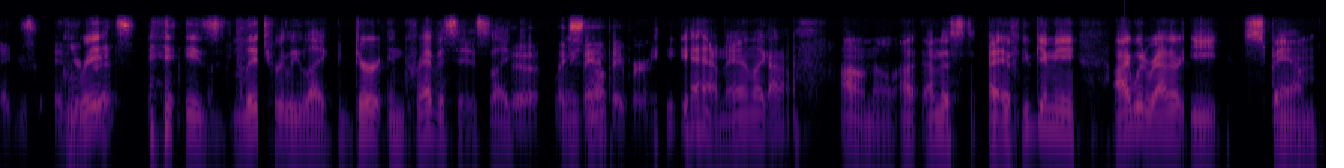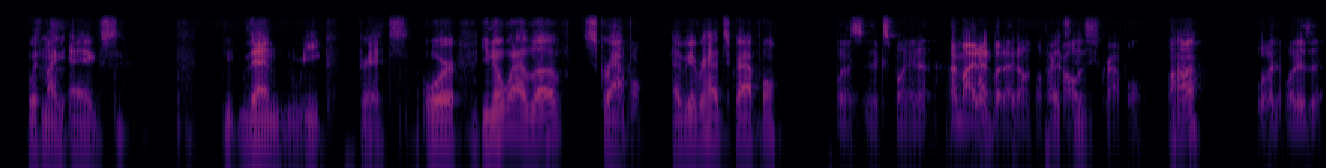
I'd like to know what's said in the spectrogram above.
eggs in Grit. your grits. is literally like dirt in crevices. Like Yeah, like you know? sandpaper. yeah, man. Like I don't, I don't know. I, I'm just if you give me, I would rather eat spam with my eggs than eat grits. Or you know what I love? Scrapple. Have you ever had scrapple? Let's explain it. I might have, but I don't know if I call it scrapple. Huh? What what is it?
